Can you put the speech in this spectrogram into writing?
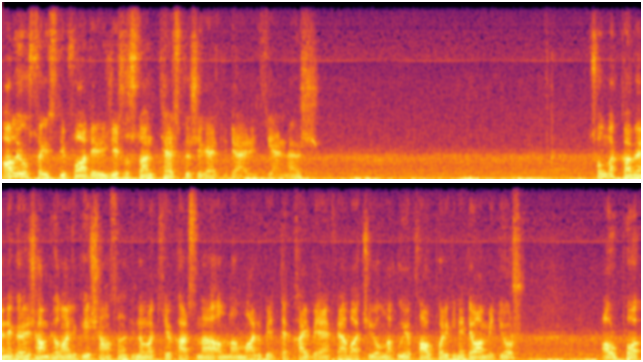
Arda yoksa istifa dedi. Jesus'tan ters köşe geldi değerli izleyenler. Son dakika haberine göre Şampiyonlar Ligi şansını Dinamo Kiev karşısında alınan mağlubiyette kaybeden Fenerbahçe yoluna UEFA Avrupa Ligi'ne devam ediyor. Avrupa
